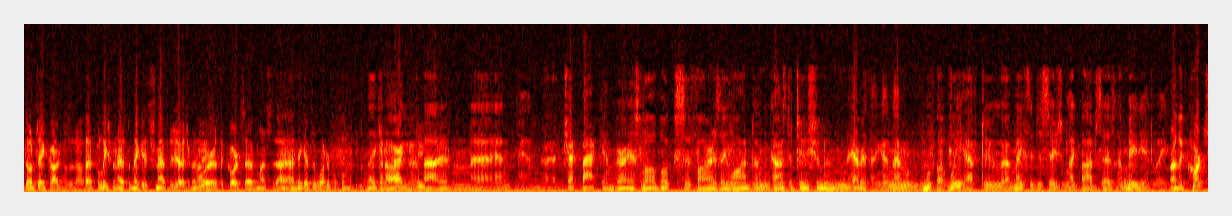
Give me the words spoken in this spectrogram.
don't take cognizance of. That policeman has to make a snap judgment, Right. whereas the courts have months. I, I think that's a wonderful point. They can argue about it and uh, and and uh, check back in various law books as far as they want and the Constitution and everything, and then but we have to uh, make the decision, like Bob says, immediately. Are the courts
